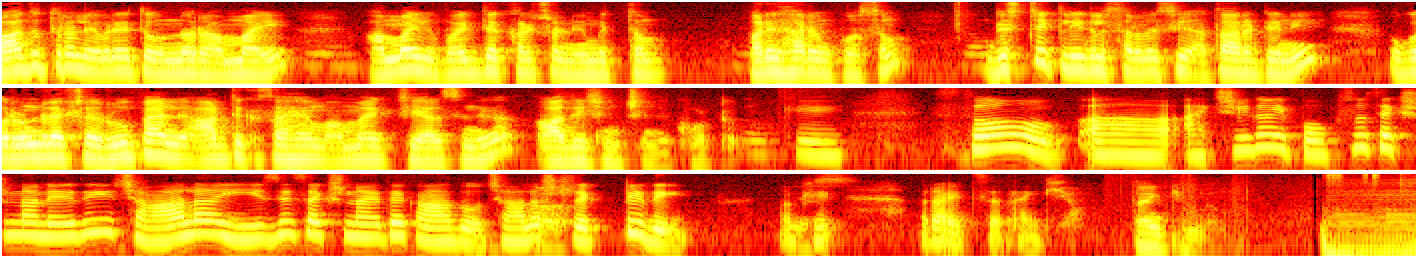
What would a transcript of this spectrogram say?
బాధితురాలు ఎవరైతే ఉన్నారో అమ్మాయి అమ్మాయి వైద్య ఖర్చుల నిమిత్తం పరిహారం కోసం డిస్ట్రిక్ట్ లీగల్ సర్వీస్ అథారిటీని ఒక రెండు లక్షల రూపాయలని ఆర్థిక సహాయం అమ్మాయికి చేయాల్సిందిగా ఆదేశించింది కోర్టు. ఓకే. సో యాక్చువల్గా ఈ పోక్సో సెక్షన్ అనేది చాలా ఈజీ సెక్షన్ అయితే కాదు. చాలా స్ట్రిక్ట్ ఇది. Okay. Right sir. Thank you thank you ma'am.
